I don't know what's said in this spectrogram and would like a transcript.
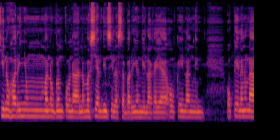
kinuha rin yung manugang ko na namasyal din sila sa baryo nila kaya okay lang okay lang na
